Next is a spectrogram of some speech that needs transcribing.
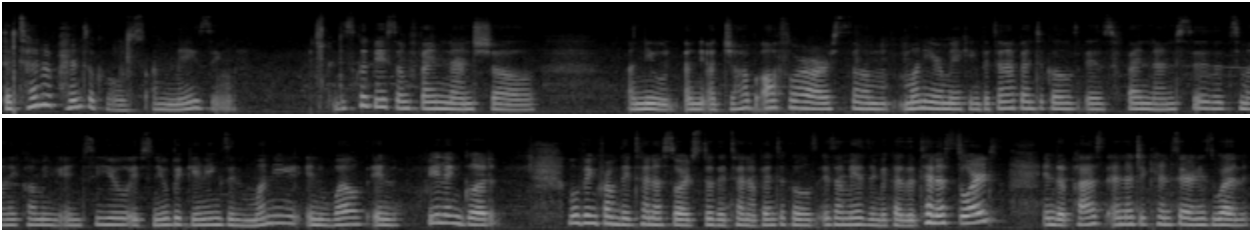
the ten of pentacles amazing. This could be some financial a new a, a job offer or some money you're making. The ten of pentacles is finances. It's money coming into you. It's new beginnings in money in wealth in feeling good. Moving from the ten of swords to the ten of pentacles is amazing because the ten of swords in the past energy concern is when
